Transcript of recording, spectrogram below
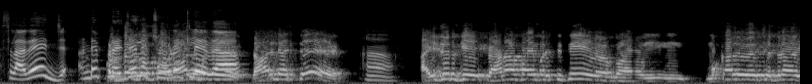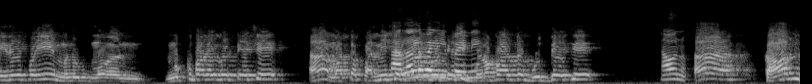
అసలు అదే అంటే ప్రజలు చూడట్లేదా? ఐదుగురికి ప్రాణాపాయ పరిస్థితి ముఖాలు చిత్ర ఇదైపోయి ముక్కు పగలు కొట్టేసి మొత్తం ఫర్నిచర్. గుణపాలతో గుద్దేసి అవును. ఆ కార్లు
